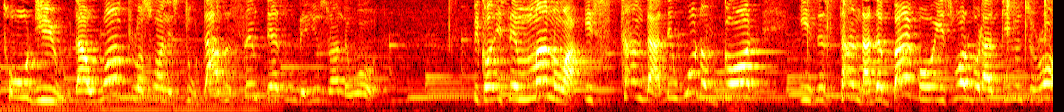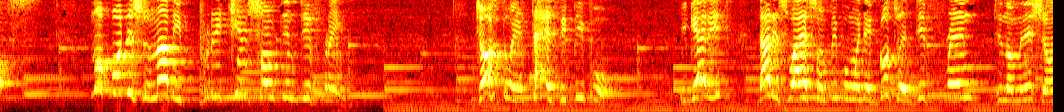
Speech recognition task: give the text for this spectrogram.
told you that 1 plus 1 is 2. That's the same textbook they use around the world. Because it's a manual, it's standard. The Word of God is the standard. The Bible is what God has given to us. Nobody should now be preaching something different just to entice the people. You get it? That is why some people, when they go to a different denomination,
